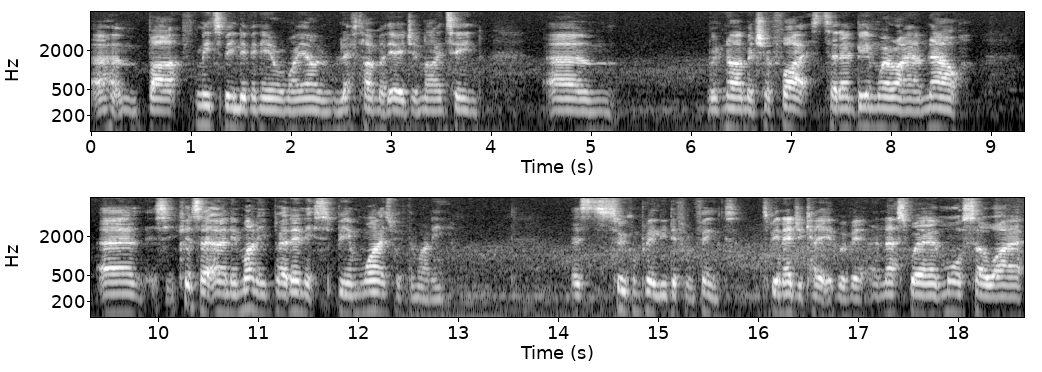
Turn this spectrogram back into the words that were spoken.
um, but for me to be living here on my own, left home at the age of 19, um, with no amateur fights to then being where I am now. And you could say earning money, but then it's being wise with the money. It's two completely different things. It's being educated with it, and that's where more so I,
